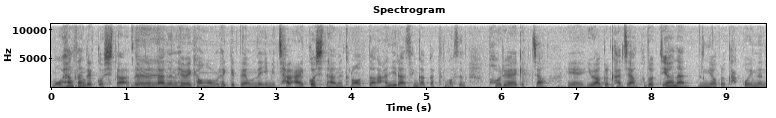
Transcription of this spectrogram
뭐 향상될 것이다 또는 네. 나는 해외 경험을 했기 때문에 이미 잘 알 것이다 하는 그런 어떤 아니란 생각 같은 것은 버려야겠죠. 예, 유학을 가지 않고도 뛰어난 능력을 갖고 있는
